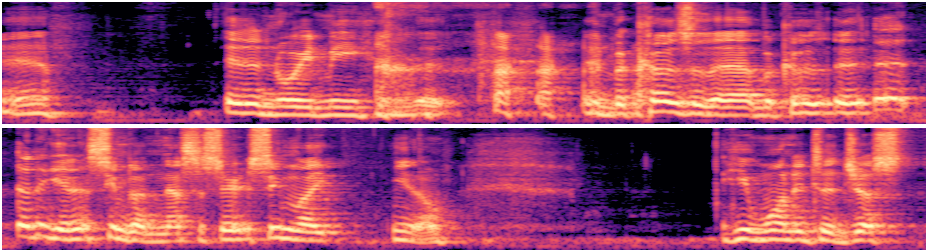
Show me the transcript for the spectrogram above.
yeah. It annoyed me, and because of that, because it, it- and again, it seemed unnecessary. It seemed like you know he wanted to just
